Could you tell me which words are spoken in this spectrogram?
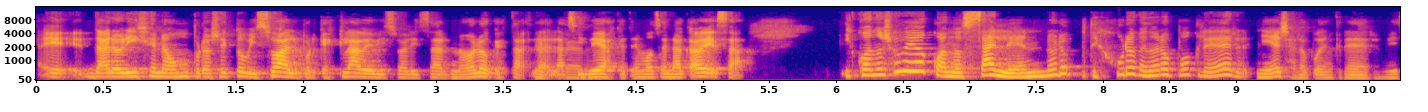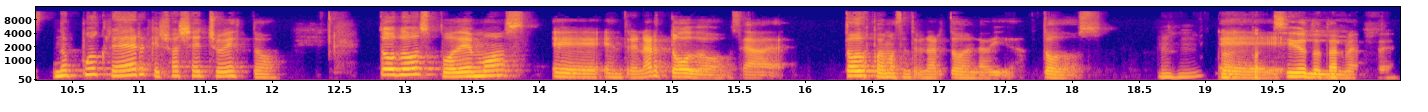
eh, dar origen a un proyecto visual, porque es clave visualizar ¿no? Lo que está, las ideas que tenemos en la cabeza. Y cuando yo veo cuando salen, no te juro que no lo puedo creer, ni ellas lo pueden creer. No puedo creer que yo haya hecho esto. Todos podemos eh, entrenar todo, o sea, todos podemos entrenar todo en la vida, todos. Uh totalmente.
